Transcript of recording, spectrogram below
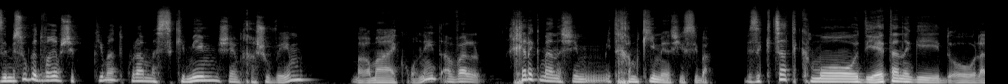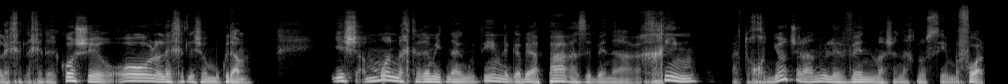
זה מסוג הדברים שכמעט כולם מסכימים שהם חשובים ברמה העקרונית, אבל חלק מהאנשים מתחמקים מאיזושהי סיבה. וזה קצת כמו דיאטה נגיד, או ללכת לחדר כושר, או ללכת לשם מוקדם. יש המון מחקרים התנהגותיים לגבי הפער הזה בין הערכים והתוכניות שלנו לבין מה שאנחנו עושים בפועל.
